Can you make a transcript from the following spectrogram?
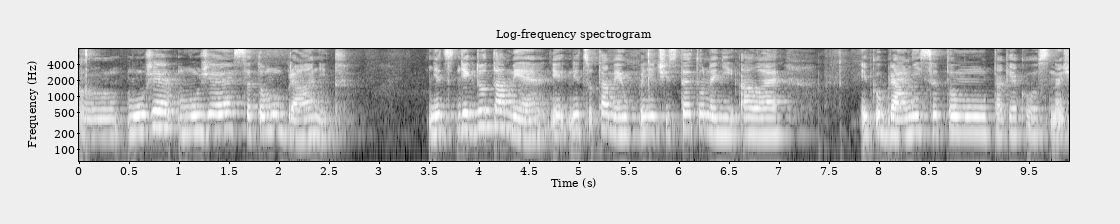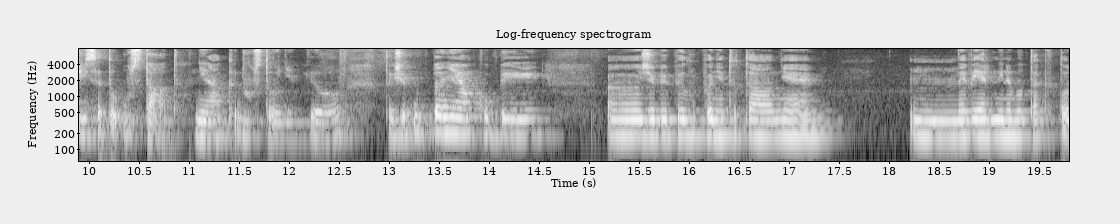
Uh, může, může se tomu bránit. Něc, někdo tam je, ně, něco tam je, úplně čisté to není, ale jako brání se tomu, tak jako snaží se to ustát nějak důstojně, jo. Takže úplně jakoby, uh, že by byl úplně totálně mm, nevěrný, nebo tak, to,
